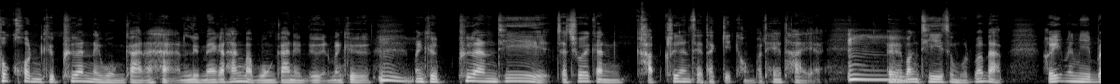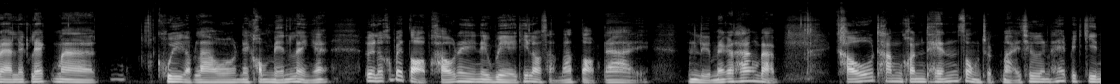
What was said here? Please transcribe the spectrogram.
ทุกคนคือเพื่อนในวงการอาหาร หรือแม้กระทั่งแบบวงการอื่น ๆ มันคืออมมันคือเพื่อนที่จะช่วยกันขับเคลื่อนเศรษฐกิจของประเทศไทยอะอืมเออบางทีสมมุติว่าแบบเฮ้ยมันมีแบรนด์เล็ก ๆ มาคุยกับเราในคอมเมนต์อะไรเงี้ยเออแล้วก็ไปตอบเขาในในเวที่เราสามารถตอบได้ หรือแม้กระทั่งแบบเขาทำคอนเทนต์ส่งจดหมายเชิญให้ไปกิน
